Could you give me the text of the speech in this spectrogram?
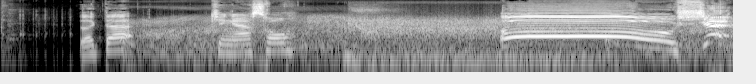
You like that? King asshole. Oh shit!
